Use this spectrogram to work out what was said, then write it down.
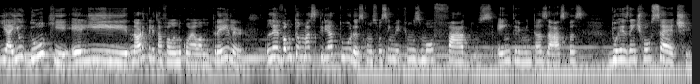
E aí o Duke, ele. Na hora que ele tá falando com ela no trailer, levanta umas criaturas, como se fossem meio que uns mofados, entre muitas aspas, do Resident Evil 7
